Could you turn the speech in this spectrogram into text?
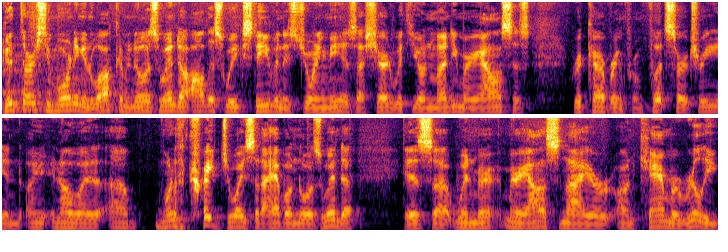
good Thursday morning and welcome to Noah's Window. All this week, Stephen is joining me as I shared with you on Monday. Mary Alice is recovering from foot surgery. And, uh, you know, uh, uh, one of the great joys that I have on Noah's Window is uh, when Mary, Mary Alice and I are on camera, really,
